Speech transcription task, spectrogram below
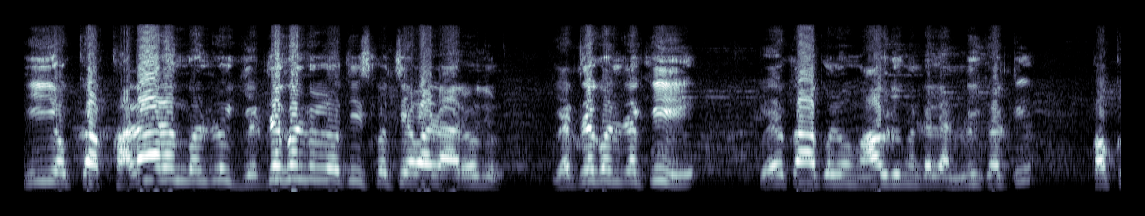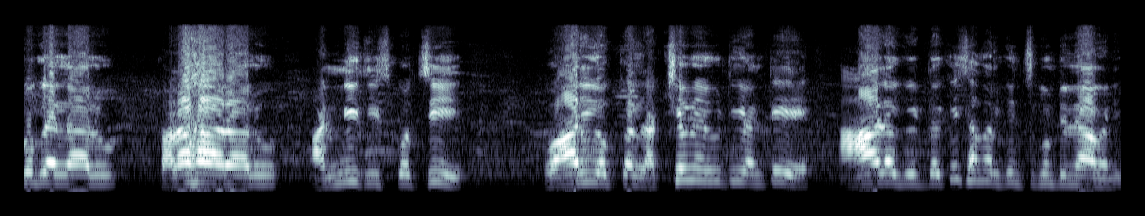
ఈ యొక్క కళారంగంట్లు ఎడ్లగొండలో తీసుకొచ్చేవాళ్ళు ఆ రోజు. ఎడ్లగొండలకి వేకాకులు మామిడి గుంటలు అన్నీ కట్టి పక్కు బెల్లాలు కలహారాలు అన్నీ తీసుకొచ్చి వారి యొక్క లక్ష్యం ఏమిటి అంటే ఆడబిడ్డకి సమర్పించుకుంటున్నామని.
